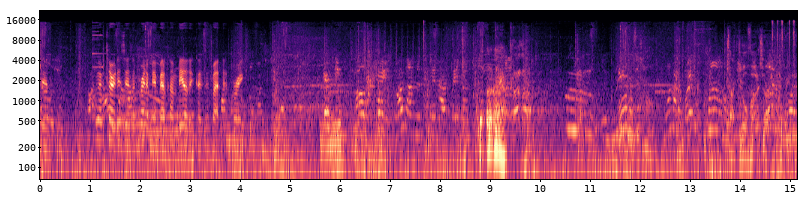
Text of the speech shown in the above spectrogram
one up top too. Whoever turret this is in front of me better come build it because it's about to break. Where does it? Tactical visor activated.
